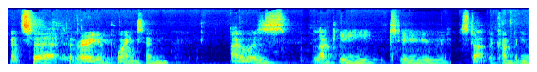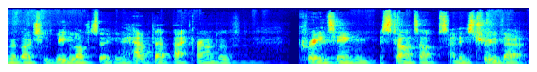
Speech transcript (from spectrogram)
That's a, a very good point and i was lucky to start the company with our chief legal officer who had that background of creating startups. And it's true that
